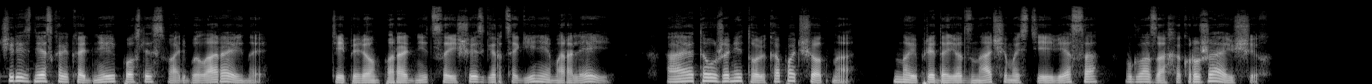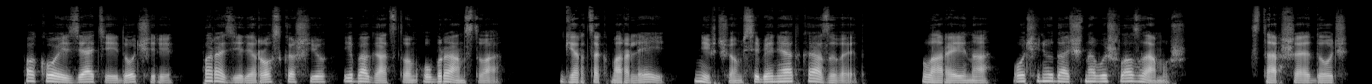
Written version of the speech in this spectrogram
через несколько дней после свадьбы Лорейны. Теперь он породнится еще с герцогиней Марлей, а это уже не только почетно, но и придает значимости и веса в глазах окружающих. Покой зятя и дочери поразили роскошью и богатством убранства. Герцог Марлей ни в чем себе не отказывает. Лорейна очень удачно вышла замуж. Старшая дочь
